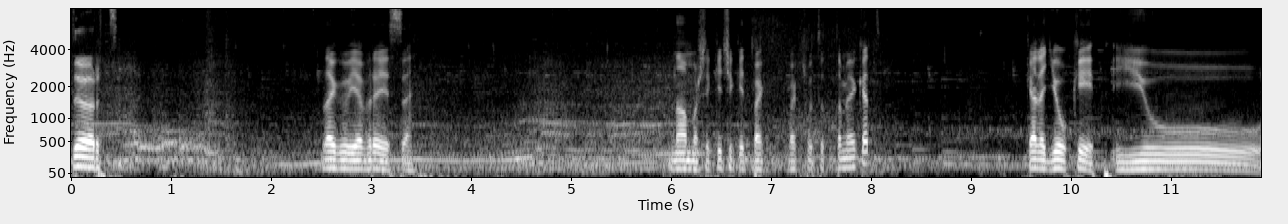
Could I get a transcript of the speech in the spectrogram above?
Dirt. Legújabb része. Na most egy kicsikét meg, megfutottam őket. Kell egy jó kép. Jó.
